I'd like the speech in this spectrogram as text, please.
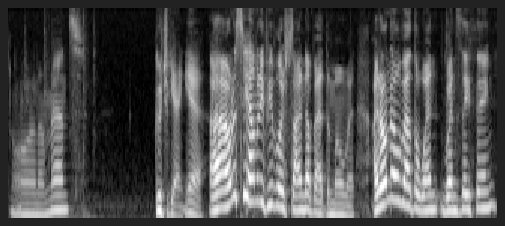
Tournament. Gucci Gang, yeah. I want to see how many people are signed up at the moment. I don't know about the Wednesday thing.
